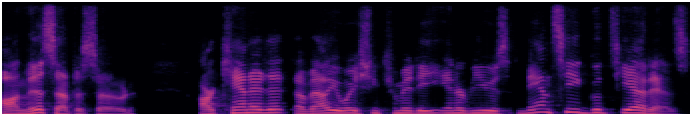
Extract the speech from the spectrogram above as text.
On this episode, our candidate evaluation committee interviews Nancy Gutierrez,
